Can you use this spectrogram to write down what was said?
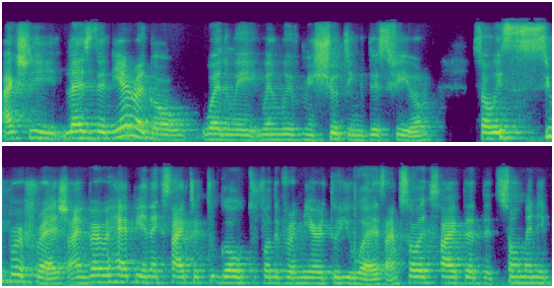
actually less than a year ago when we when we've been shooting this film so it's super fresh. I'm very happy and excited to go to, for the premiere to us i'm so excited that so many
